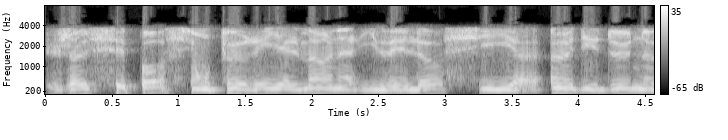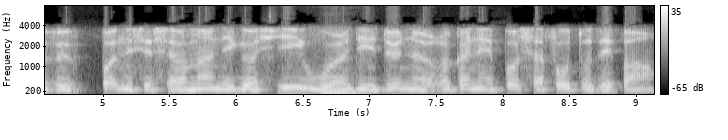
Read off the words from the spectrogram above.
Je ne sais pas si on peut réellement en arriver là si euh, un des deux ne veut pas nécessairement négocier ou un hmm. des deux ne reconnaît pas sa faute au départ.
